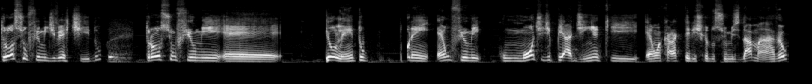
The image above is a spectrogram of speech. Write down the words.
trouxe um filme divertido, trouxe um filme é, violento, porém é um filme com um monte de piadinha que é uma característica dos filmes da Marvel,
